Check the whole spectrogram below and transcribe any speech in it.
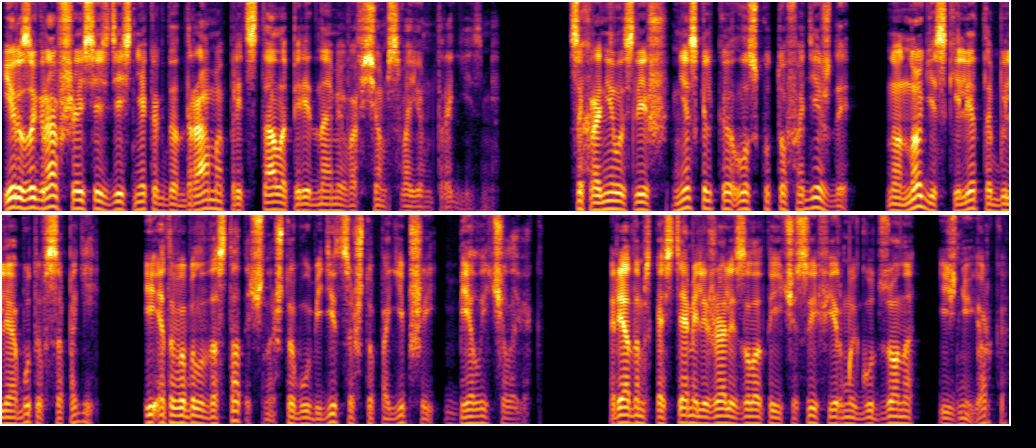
и разыгравшаяся здесь некогда драма предстала перед нами во всем своем трагизме. Сохранилось лишь несколько лоскутов одежды, но ноги скелета были обуты в сапоги, и этого было достаточно, чтобы убедиться, что погибший — белый человек. Рядом с костями лежали золотые часы фирмы Гудзона из Нью-Йорка,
